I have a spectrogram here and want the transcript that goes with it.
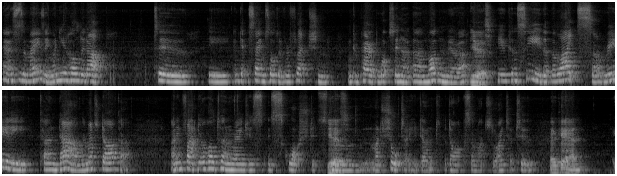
Yeah, this is amazing. When you hold it up to the and get the same sort of reflection and compare it to what's in a, a modern mirror, Yes, you can see that the lights are really toned down. They're much darker. And in fact, your whole tonal range is, is squashed. It's Yes. much shorter. You don't, the darks are much lighter too. okay, and uh,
